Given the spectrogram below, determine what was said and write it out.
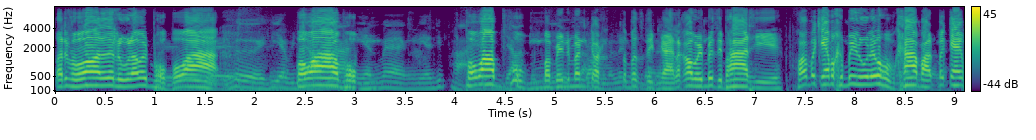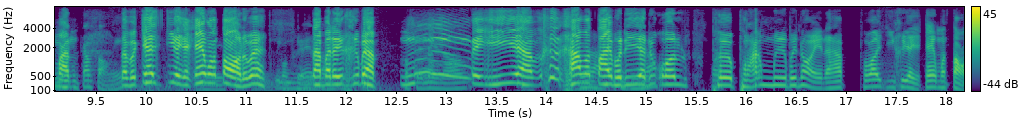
ตอนนี้ผมว่าจะรู้แล้วเป็นผมเพราะว่า เออเหี้ยญญณเพราะว่าผม เนียนแม่งเนียนชิบหายเพราะว่าญญณผมมาเมนมันก่อนต้องเป็นสตรีมไงแล้วก็เว้นไปสิบห้าที เพราะเมื่อกี้มันคือไม่รู้เลยว่าผมฆ่ามันไม่แกล้งมัน เก้าสองแต่เมื่อกี้เกี่ยวกับแกล้งมันต่อเลยเว้ย แต่ประเด็นคือแบบอืม ไอ้เหี้ยคือฆ่ามันตายพอดีอะทุกคนเพอพลั้งมือไปหน่อยนะครับ เพราะว่าจริงๆคืออยากจะแกล้งมันต่อ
